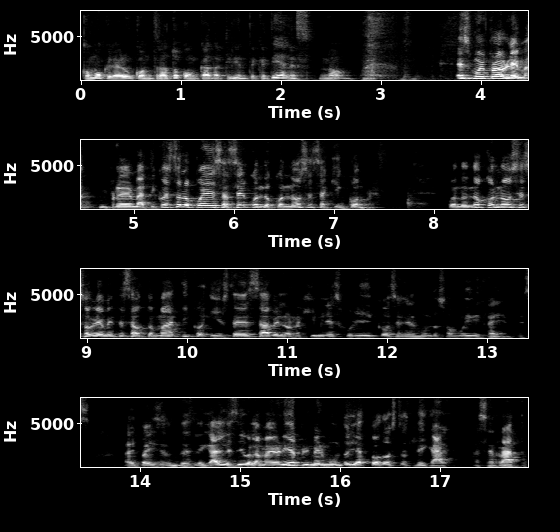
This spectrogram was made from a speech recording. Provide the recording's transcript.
cómo crear un contrato con cada cliente que tienes, ¿no? Es muy problema, problemático. Esto lo puedes hacer cuando conoces a quien compra. Cuando no conoces, obviamente es automático y ustedes saben, los regímenes jurídicos en el mundo son muy diferentes. Hay países donde es legal. Les digo, la mayoría del primer mundo ya todo esto es legal, hace rato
